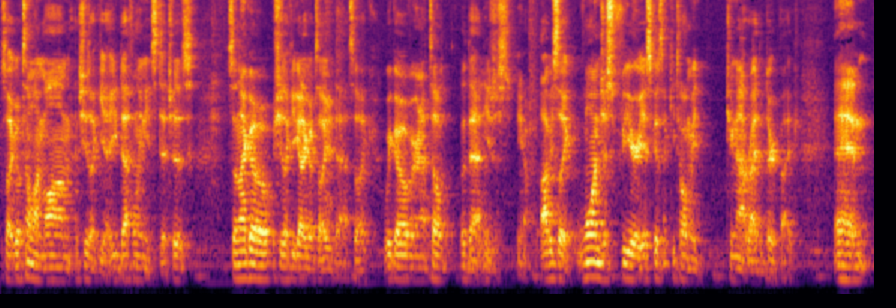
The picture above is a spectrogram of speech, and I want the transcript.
So I go tell my mom, and she's like, "Yeah, you definitely need stitches." So then I go. She's like, "You gotta go tell your dad." So like we go over and I tell the dad. And he's just you know obviously like one just furious because like he told me do not ride the dirt bike, and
